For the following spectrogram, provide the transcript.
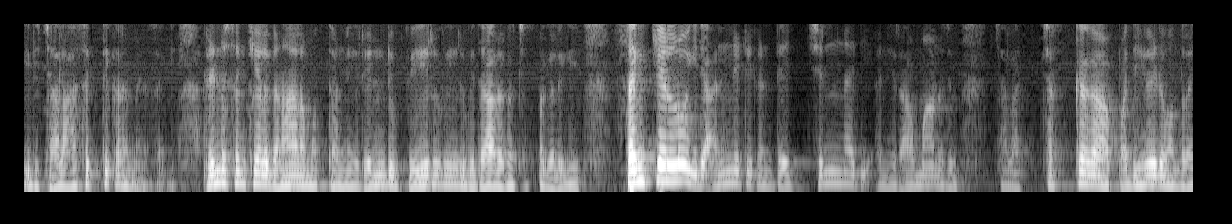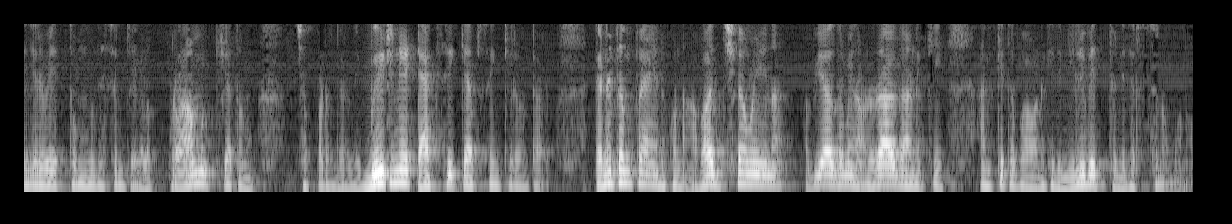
ఇది చాలా ఆసక్తికరమైన సంఖ్య. రెండు సంఖ్యల గణాల మొత్తాన్ని రెండు వేరు వేరు విధాలుగా చెప్పగలిగి సంఖ్యల్లో ఇది అన్నిటికంటే చిన్నది అని రామానుజన్ చాలా చక్కగా పదిహేడు వందల ఇరవై తొమ్మిది సంఖ్య గల ప్రాముఖ్యతను చెప్పడం జరిగింది. వీటినే ట్యాక్సీ క్యాబ్ సంఖ్యలు అంటారు. గణితంపై ఆయనకున్న అవాధ్యమైన అవ్యాసమైన అనురాగానికి అంకిత భావానికి ఇది నిలువెత్తు నిదర్శనం మనం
